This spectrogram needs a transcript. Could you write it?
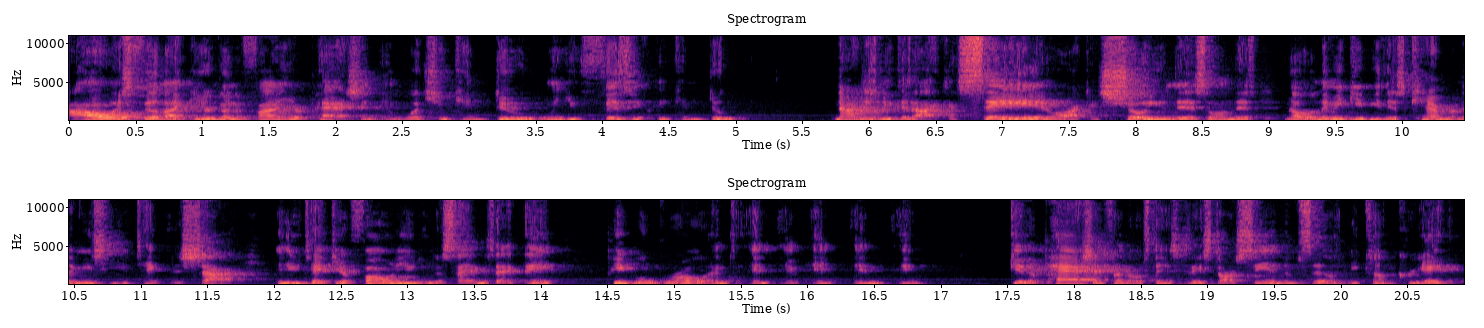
I always feel like you're gonna find your passion in what you can do when you physically can do it. Not just because I can say it or I can show you this on this. No, let me give you this camera. Let me see you take this shot and you take your phone and you do the same exact thing people grow and and, and, and, and get a passion for those things because they start seeing themselves become creative.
